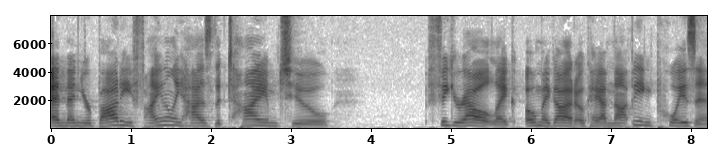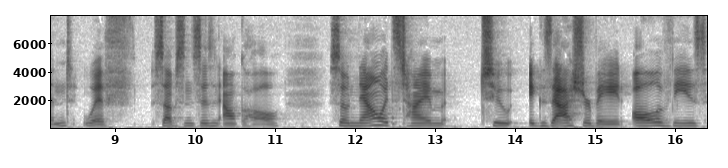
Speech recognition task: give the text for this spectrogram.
And then your body finally has the time to figure out, like, oh my God, okay, I'm not being poisoned with substances and alcohol. So now it's time to exacerbate all of these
